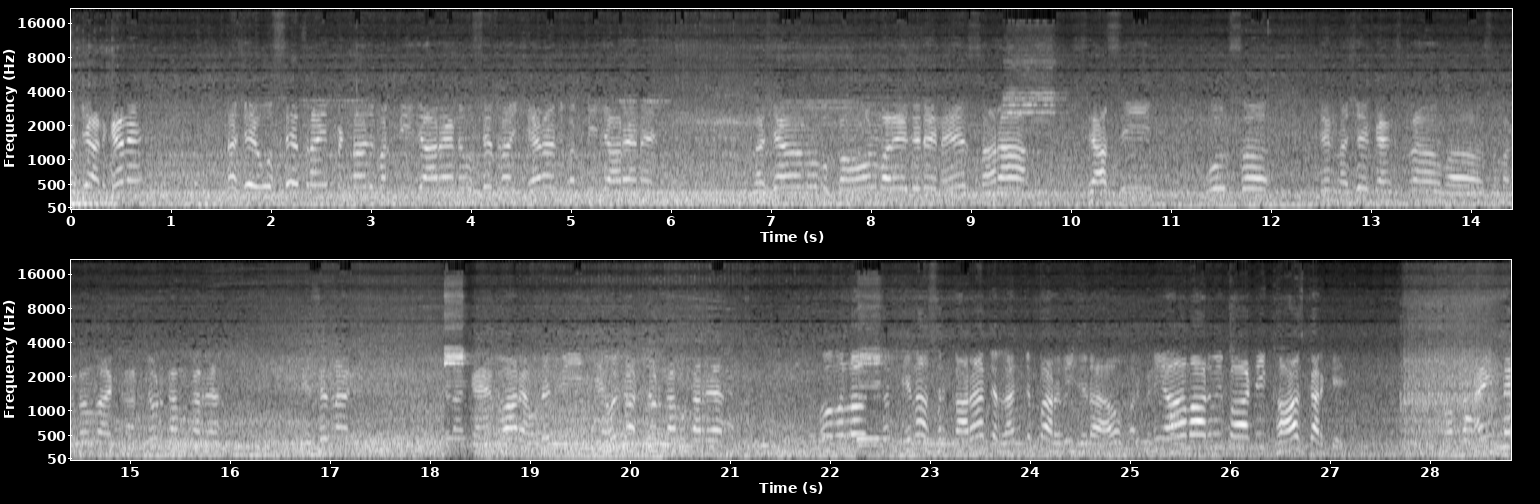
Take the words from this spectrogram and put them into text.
ਨਸ਼ੇ ਹਟ ਗਏ ਨੇ। ਨਸ਼ੇ ਉਸੇ ਤਰ੍ਹਾਂ ਹੀ ਪਿੰਡਾਂ 'ਚ ਵਰਤੀ ਜਾ ਰਹੇ ਨੇ ਉਸੇ ਤਰ੍ਹਾਂ ਹੀ ਸ਼ਹਿਰਾਂ 'ਚ ਵਰਤੀ ਜਾ ਰਹੇ ਨੇ। ਨਸ਼ਿਆਂ ਨੂੰ ਵਿਕਾਉਣ ਵਾਲੇ ਜਿਹੜੇ ਨੇ ਸਾਰਾ ਸਿਆਸੀ ਪੁਲਿਸ ਤੇ ਨਸ਼ੇ ਗੈਂਗਸਟਰਾਂ ਅਹ, ਸਮਗਲਰ ਦਾ ਇੱਕ ਗੱਠਜੋੜ ਕੰਮ ਕਰ ਰਿਹਾ ਇਸੇ ਤਰ੍ਹਾਂ ਜਿਹੜਾ ਗੈਂਗਵਾਰ ਹੈ ਉਹਦੇ 'ਚ ਵੀ ਇਹੋ ਹੀ ਗੱਠਜੋੜ ਕੰਮ ਕਰ ਰਿਹਾ ਉਹ ਮਤਲਬ ਸ- ਇਹਨਾਂ ਸਰਕਾਰਾਂ 'ਚ ਰੰਚ ਭਰ ਵੀ ਜਿਹੜਾ ਉਹ ਫਰਕ ਨਹੀਂ ਆਮ ਆਦਮੀ ਪਾਰਟੀ ਖਾਸ ਕਰਕੇ ਇੰਨੇ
